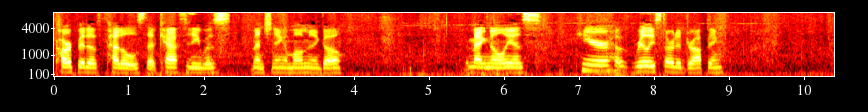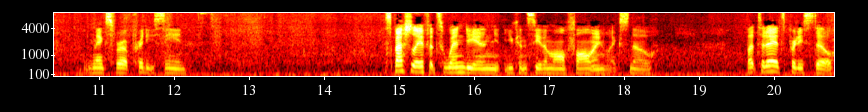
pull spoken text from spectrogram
carpet of petals that Cassidy was mentioning a moment ago. The magnolias here have really started dropping. It makes for a pretty scene. Especially if it's windy and you can see them all falling like snow. But today it's pretty still.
